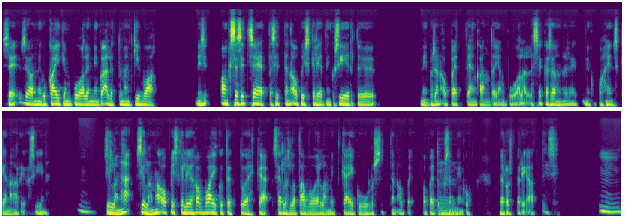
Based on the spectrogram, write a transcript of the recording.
se, se on niin kuin kaikin puolin niin kuin älyttömän kiva, niin onko se sitten se, että sitten opiskelijat niin kuin siirtyy niin kuin sen opettajan kantajan puolelle, sekä se on niin kuin pahin skenaario siinä. Mm. Silloin, silloin opiskelijoihin on vaikutettu ehkä sellaisilla tavoilla, mitkä ei kuulu sitten opetuksen mm. niin kuin perusperiaatteisiin. Mm.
